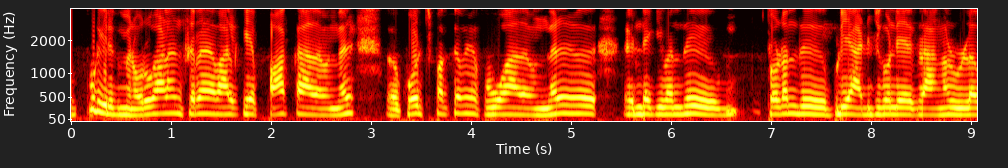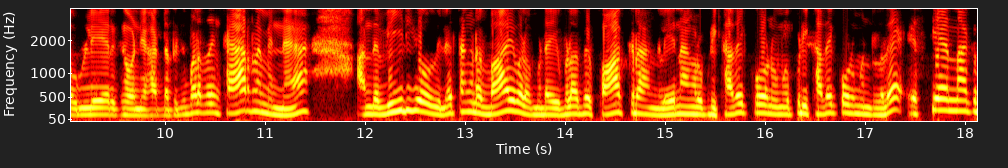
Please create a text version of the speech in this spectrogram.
எப்படி இருக்குமே. ஒரு காலம் சிற வாழ்க்கையை பார்க்காதவங்க கோச் பக்கமே போகாதவங்க இன்றைக்கு வந்து தொடர்ந்து இப்படியே அடிச்சு கொண்டே இருக்கிறாங்க உள்ள உள்ளே இருக்க வேண்டிய கட்டத்துக்கு. இவ்வளவு காரணம் என்ன? அந்த வீடியோவில் தங்களோட வாய் வளமுட இவ்வளோ பேர் பார்க்குறாங்களே நாங்கள் இப்படி கதைக்கோணும் இப்படி கதைக்கோணுன்றதை எஸ்கே அண்ணாக்கு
